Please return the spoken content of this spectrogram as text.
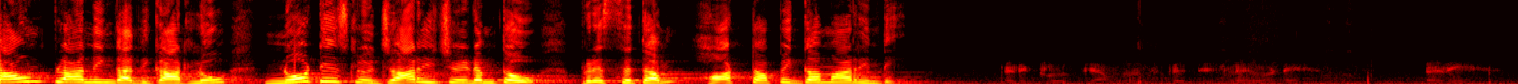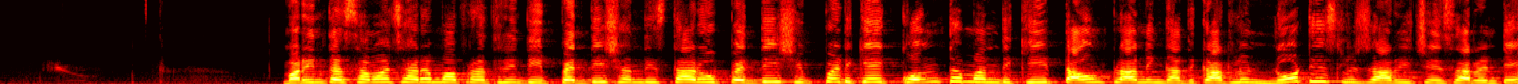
టౌన్ ప్లానింగ్ అధికారులు నోటీసులు జారీ చేయడంతో ప్రస్తుతం హాట్ టాపిక్గా మారింది. మరింత సమాచారం మా ప్రతినిధి పెద్దీష్ అందిస్తారు. పెద్దీష్ ఇప్పటికే కొంతమందికి టౌన్ ప్లానింగ్ అధికారులు నోటీసులు జారీ చేశారంటే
